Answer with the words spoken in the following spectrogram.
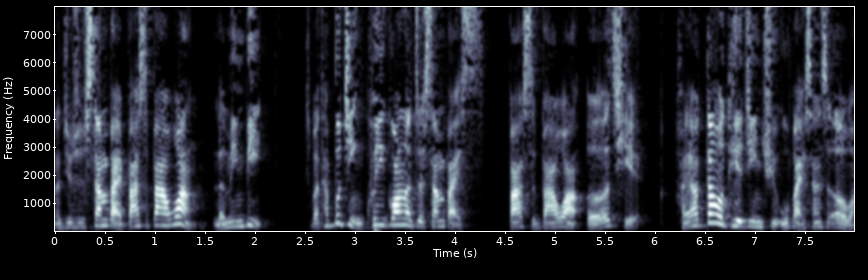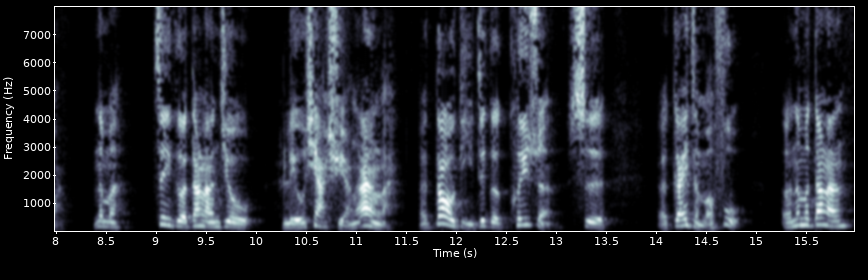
那就是三百八十八万人民币，是吧？他不仅亏光了这三百八十八万，而且还要倒贴进去五百三十二万。那么这个当然就留下悬案了。呃，到底这个亏损是呃该怎么付？呃，那么当然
